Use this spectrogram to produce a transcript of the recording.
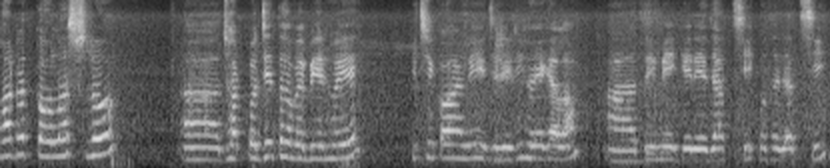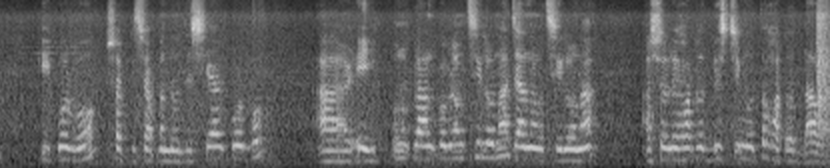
হঠাৎ কল আসলো ঝটপট যেতে হবে বের হয়ে। কিছু করার নেই যে রেডি হয়ে গেলাম। দুই মেয়েকে নিয়ে যাচ্ছি, কোথায় যাচ্ছি, কি করব সব কিছু আপনাদের মধ্যে শেয়ার করব। আর এই কোনো প্ল্যান প্রোগ্রাম ছিল না, জানাও ছিল না। আসলে হঠাৎ বৃষ্টির মতো, হঠাৎ দাওয়া।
